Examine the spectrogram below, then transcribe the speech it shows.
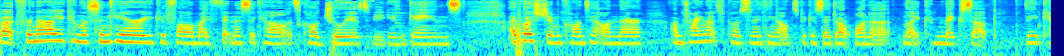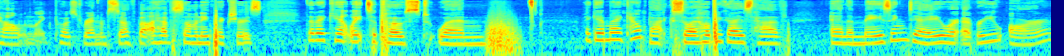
but for now, you can listen here. You could follow my fitness account. It's called Julia's Vegan Gains. I post gym content on there. I'm trying not to post anything else because I don't want to like mix up the account and like post random stuff. But I have so many pictures that I can't wait to post when I get my account back. So I hope you guys have an amazing day wherever you are.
